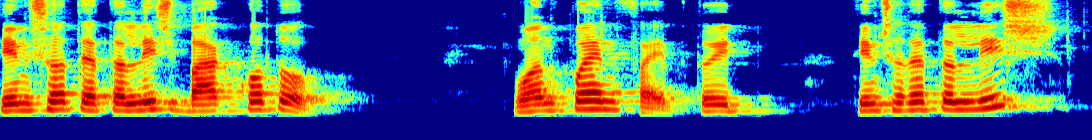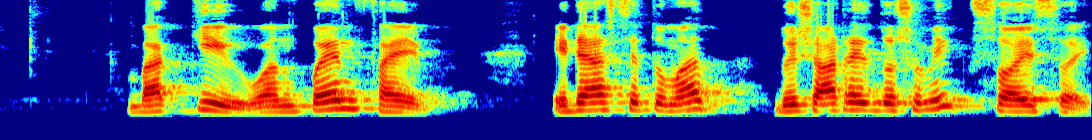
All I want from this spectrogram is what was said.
তিনশো তেতাল্লিশ বাঘ কত? ওয়ান পয়েন্ট ফাইভ তো তিনশো তেতাল্লিশ বাঘ কি? ওয়ান পয়েন্ট ফাইভ এটা আসছে তোমার দুইশো আঠাইশ দশমিক ছয় ছয়।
